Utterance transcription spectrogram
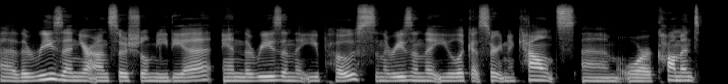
uh, the reason you're on social media and the reason that you post and the reason that you look at certain accounts um, or comment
